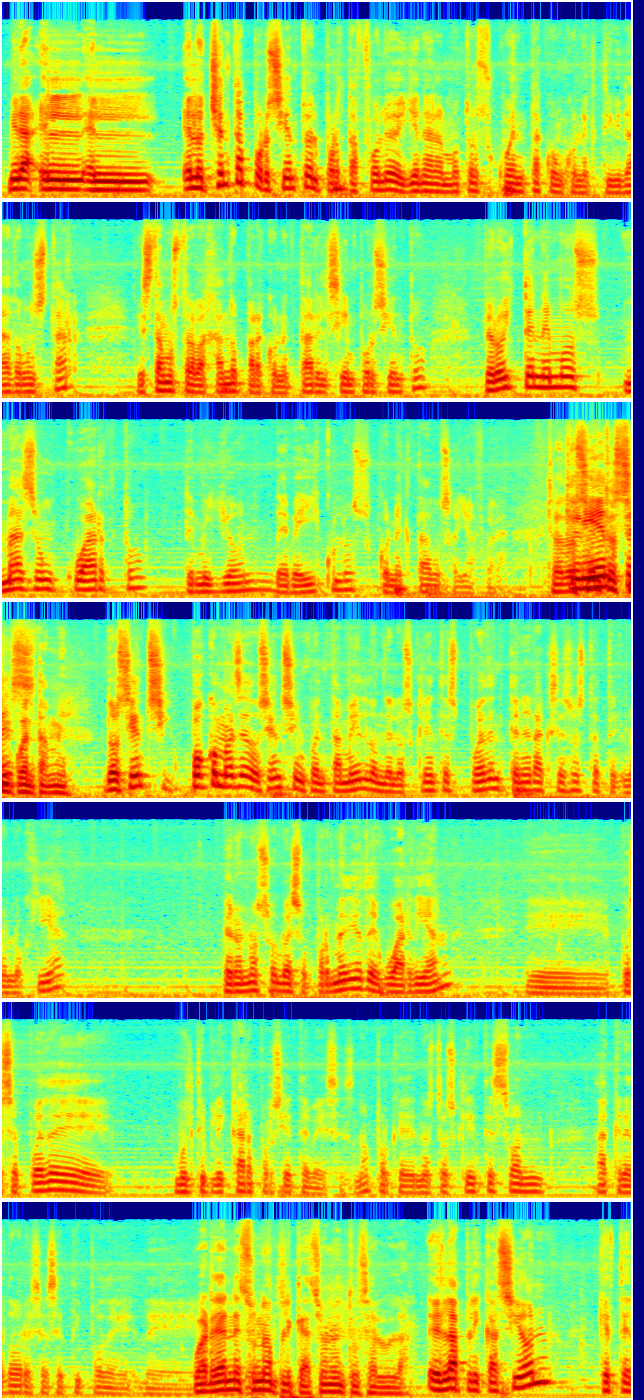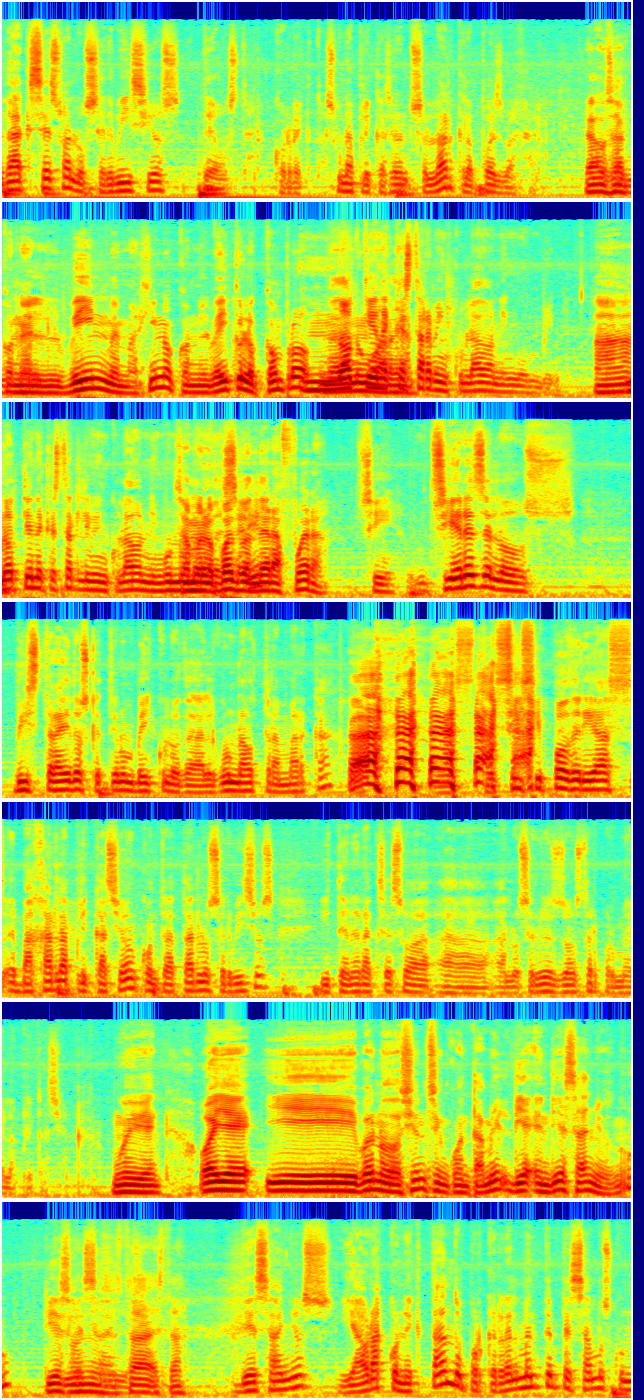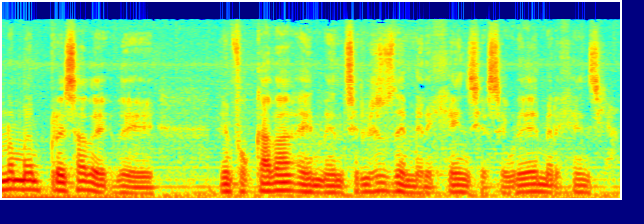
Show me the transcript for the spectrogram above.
Mira, el, el, el 80% del portafolio de General Motors cuenta con conectividad OnStar. Estamos trabajando para conectar el 100%, pero hoy tenemos más de un cuarto de millón de vehículos conectados allá afuera. O sea, Clientes, 250 mil. 200 y- poco más de 250 mil donde los clientes pueden tener acceso a esta tecnología, pero no solo eso, por medio de Guardián, eh, pues se puede multiplicar por siete veces, ¿no? Porque nuestros clientes son acreedores a ese tipo de... de- Guardián es una aplicación en tu celular. Es la aplicación que te da acceso a los servicios de OnStar, correcto. Es una aplicación en tu celular que la puedes bajar. Ya, O sea, con el BIN, me imagino, con el vehículo que compro, me No dan un tiene Guardián. que estar vinculado a ningún BIN. Ah. No tiene que estar vinculado a ningún O sea, me lo de puedes serie. vender afuera. Sí. Si eres de los distraídos que tiene un vehículo de alguna otra marca, este, sí, sí podrías eh, bajar la aplicación, contratar los servicios y tener acceso a, a- a los servicios de OnStar por medio de la aplicación. Muy bien. Oye, y bueno, 250 mil en 10 años, ¿no? 10 10 años, años. está, está. 10 años y ahora conectando, porque realmente empezamos con una empresa de, de- enfocada en, en servicios de emergencia, seguridad de emergencia.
